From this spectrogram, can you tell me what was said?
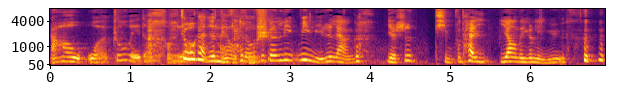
然后我周围的朋友，就我感觉理财投资跟命命理这两个也是。挺不太一样的一个领域。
